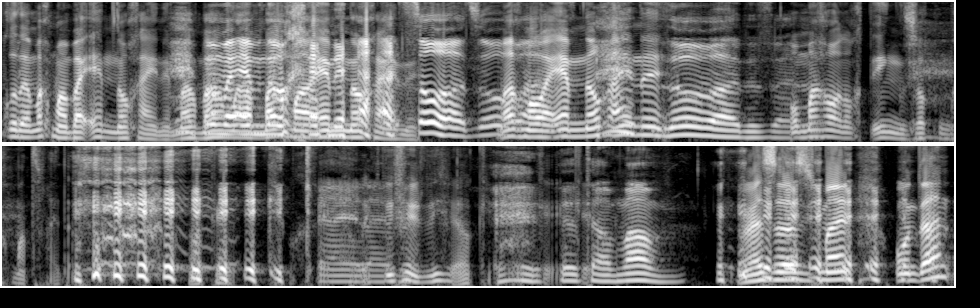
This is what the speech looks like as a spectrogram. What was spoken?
Bruder, mach mal bei M noch eine. Mach, mach, Mach mal M mach noch mal eine. M noch eine. so, so. Mach mal bei. M noch eine. So war das. Alter. Und mach auch noch Ding, Socken, mach mal zwei. Okay. Geil, Alter. Wie viel, wie viel? Okay. okay, okay. Tamam. Weißt du, was ich meine? Und dann,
